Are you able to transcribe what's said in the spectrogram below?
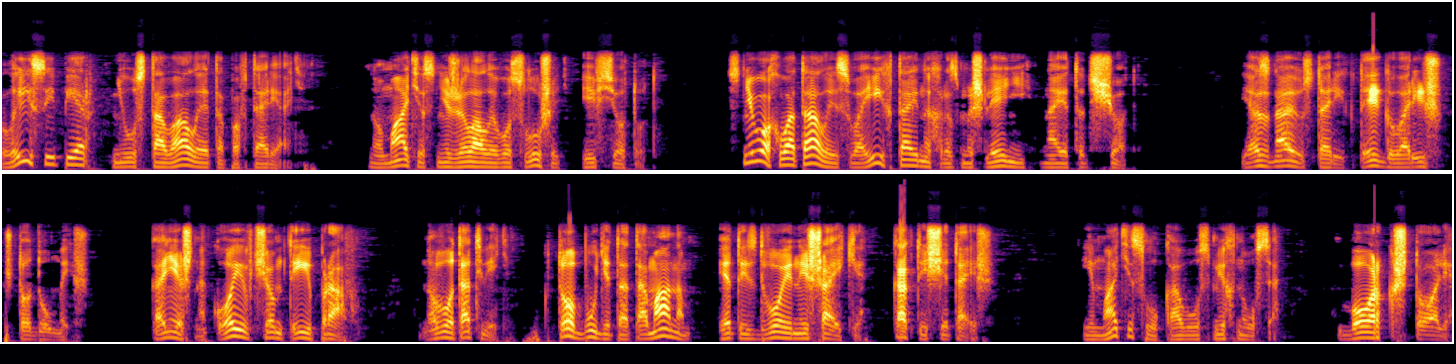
лысый пер не уставал это повторять. Но Матис не желал его слушать, и все тут. С него хватало и своих тайных размышлений на этот счет. «Я знаю, старик, ты говоришь, что думаешь. Конечно, кое в чем ты и прав. Но вот ответь, кто будет атаманом этой сдвоенной шайки, как ты считаешь? И Матис лукаво усмехнулся. Борг, что ли?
